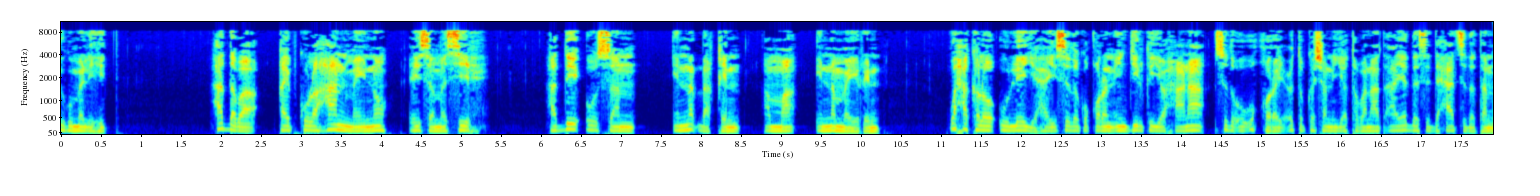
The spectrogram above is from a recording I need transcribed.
iguma lihid. Haddaba qayb kulahaan mayno ciise masiix. Haddii uusan ina dhaqin ama ina mayrin. Waxaa kaloo uu leeyahay sida ku qoran injiilka yooxanaa sida uu u qoray cutubka shan iyo tobanaad aayadda saddexaad sida tan.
